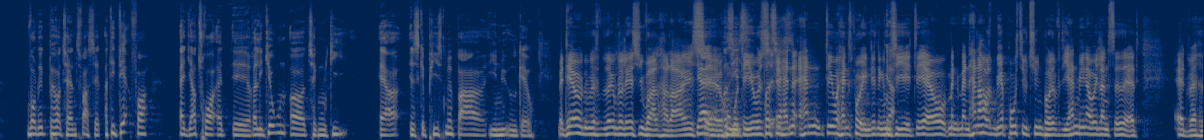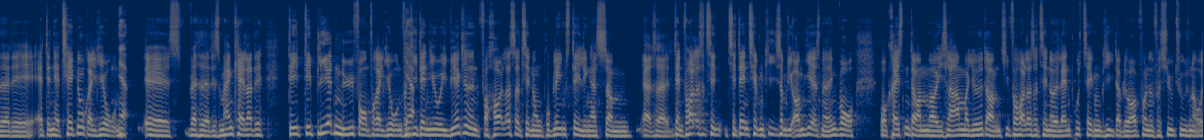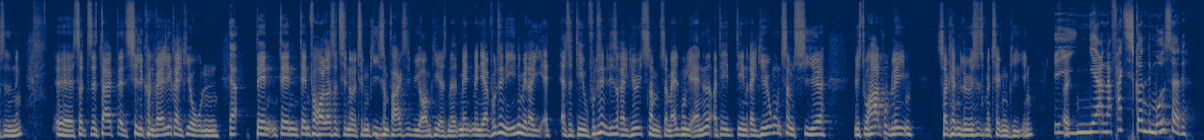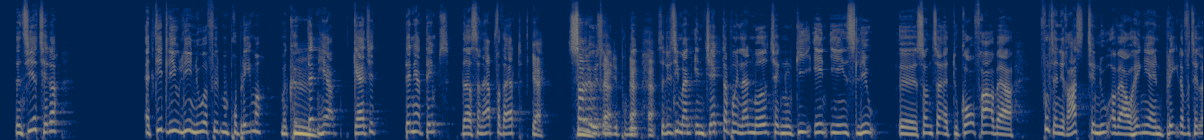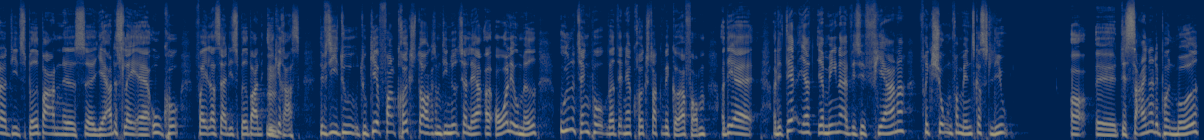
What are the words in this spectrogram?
hvor du ikke behøver at tage ansvar selv. Og det er derfor, at jeg tror, at øh, religion og teknologi er eskapisme bare i en ny udgave. Men det er jo, jeg ved ikke, om du læst Yuval Harari's ja, ja, uh, Homo Deus. Præcis. Han, han, det er jo hans pointe, det kan man ja. sige. Det er jo, men, men han har jo mere positivt syn på det, fordi han mener jo et eller andet sted, at at, hvad hedder det, at den her teknoreligion, ja. øh, hvad hedder det, som han kalder det, det, det bliver den nye form for religion, fordi ja. den jo i virkeligheden forholder sig til nogle problemstillinger, som, altså, den forholder sig til, til den teknologi, som vi omgiver os med, ikke? Hvor, hvor kristendom og islam og jødedom, de forholder sig til noget landbrugsteknologi, der blev opfundet for 7.000 år siden. Ikke? Øh, så der er Silicon Valley-religionen, ja den, den, den forholder sig til noget teknologi, som faktisk vi omgiver os med. Men, men jeg er fuldstændig enig med dig i, at altså, det er jo fuldstændig lige så religiøst som, som alt muligt andet, og det, det er en religion, som siger, hvis du har et problem, så kan den løses med teknologi. Ikke? Øh, ja, den har faktisk gør det modsatte. Den siger til dig, at dit liv lige nu er fyldt med problemer, men køb mm. den her gadget, den her dims, there's an app for that. Ja. Så mm. løser mm. dit problem. Ja, ja. Så det vil sige, at man injekter på en eller anden måde teknologi ind i ens liv, øh, sådan så at du går fra at være fuldstændig rask til nu at være afhængig af en blæ, der fortæller dig, at dit spædbarns øh, hjerteslag er ok, for ellers er dit spædbarn mm. ikke rask. Det vil sige, du, du giver folk krykstokker, som de er nødt til at lære at overleve med, uden at tænke på, hvad den her krykstok vil gøre for dem. Og det er, og det er der, jeg, jeg mener, at hvis vi fjerner friktion fra menneskers liv, og øh, designer det på en måde,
